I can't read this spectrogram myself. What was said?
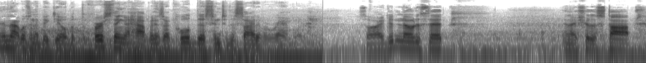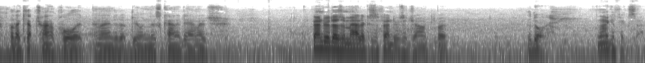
And that wasn't a big deal. But the first thing that happened is I pulled this into the side of a Rambler. So I didn't notice it and I should have stopped, but I kept trying to pull it and I ended up doing this kind of damage. Fender doesn't matter because the fenders are junk, but the door, and I can fix that.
